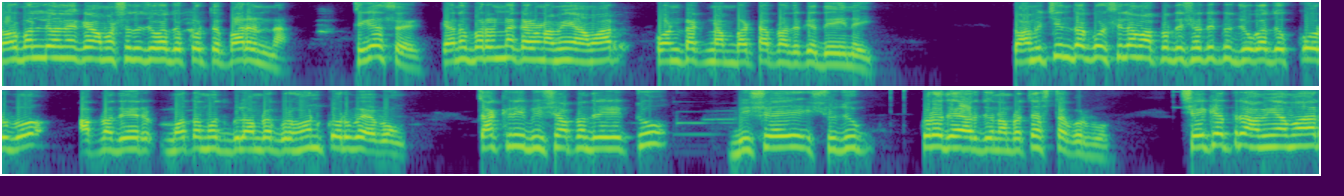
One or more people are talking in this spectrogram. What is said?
নর্মালি অনেকে আমার সাথে যোগাযোগ করতে পারেন না, ঠিক আছে? কেন পারেন না? কারণ আমি আমার কন্ট্যাক্ট নাম্বারটা আপনাদেরকে দেই নাই। তো আমি চিন্তা করছিলাম আপনাদের সাথে একটু যোগাযোগ করব, আপনাদের মতামতগুলো আমরা গ্রহণ করব এবং চাকরির বিষয়ে আপনাদের একটু বিষয়ে সুযোগ করে দেওয়ার জন্য আমরা চেষ্টা করব। সেই ক্ষেত্রে আমি আমার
